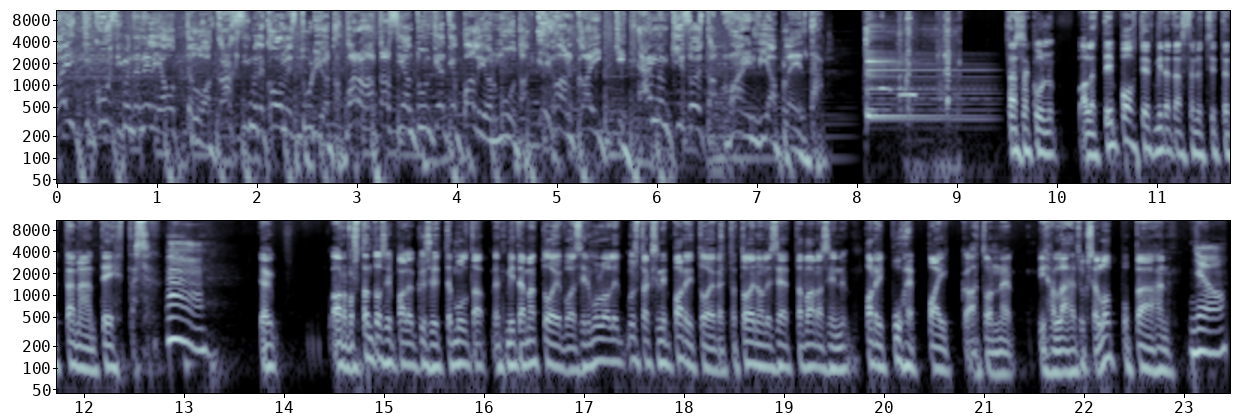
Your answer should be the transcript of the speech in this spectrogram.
Kaikki 64 ottelua, 23 studiota, parhaat asiantuntijat ja paljon muuta. Ihan kaikki. MM-kisoista vain Viaplaylta. Tässä kun alettiin pohtia, että mitä tässä nyt sitten tänään tehtäisiin. Mm. Ja arvostan tosi paljon, kysyitte multa, että mitä mä toivoisin. Mulla oli muistaakseni pari toivetta. Toinen oli se, että varasin pari puhepaikkaa tonne ihan lähetyksen loppupäähän. Joo.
